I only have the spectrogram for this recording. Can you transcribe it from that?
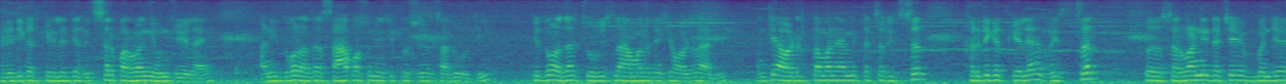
खरेदी करत केलं आहे ते रितसर परवानगी घेऊन केलेलं आहे आणि दोन हजार सहापासून याची प्रोसिजर चालू होती ती दोन हजार चोवीसला आम्हाला त्याची ऑर्डर आली. आणि त्या ऑर्डरप्रमाणे आम्ही त्याचं रितसर खरेदी करत केलं आहे रितसर सर्वांनी त्याचे म्हणजे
